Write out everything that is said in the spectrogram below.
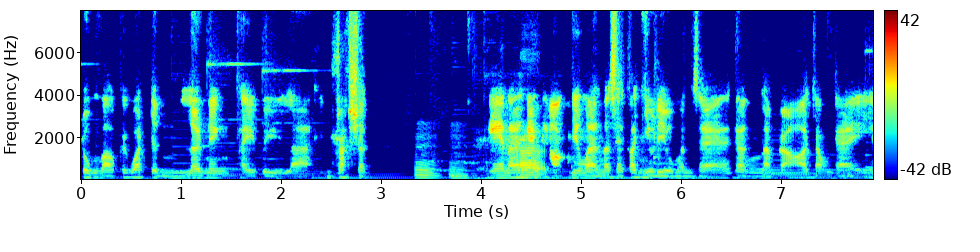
trung vào cái quá trình learning thay vì là instruction. Ừ, ừ. nghe nó ngắn gọn nhưng mà nó sẽ có nhiều điều mình sẽ cần làm rõ trong cái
